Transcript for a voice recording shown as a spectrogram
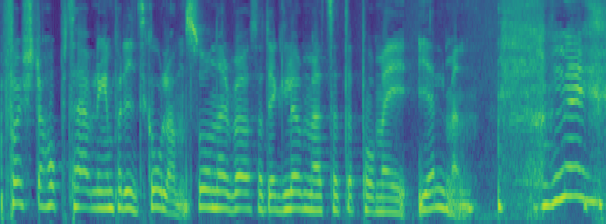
Första hopptävlingen på ridskolan. Så nervös att jag glömmer att sätta på mig hjälmen. nej!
